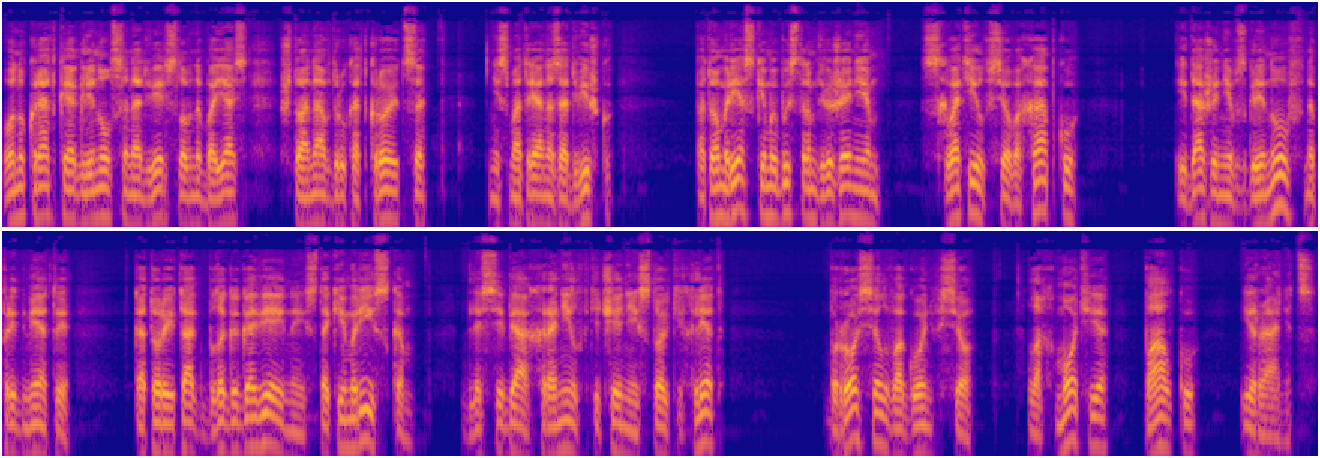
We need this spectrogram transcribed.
Он украдкой оглянулся на дверь, словно боясь, что она вдруг откроется, несмотря на задвижку, потом резким и быстрым движением схватил все в охапку и, даже не взглянув на предметы, которые так благоговейно и с таким риском для себя хранил в течение стольких лет, бросил в огонь все — лохмотья, палку и ранец.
